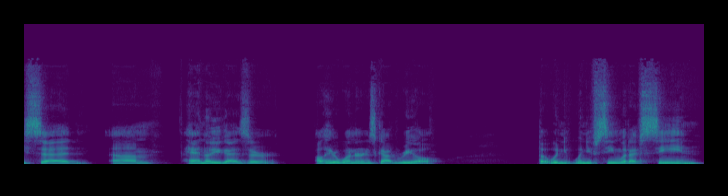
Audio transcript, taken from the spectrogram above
said, um, "Hey, I know you guys are all here wondering is God real? But when when you've seen what I've seen,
